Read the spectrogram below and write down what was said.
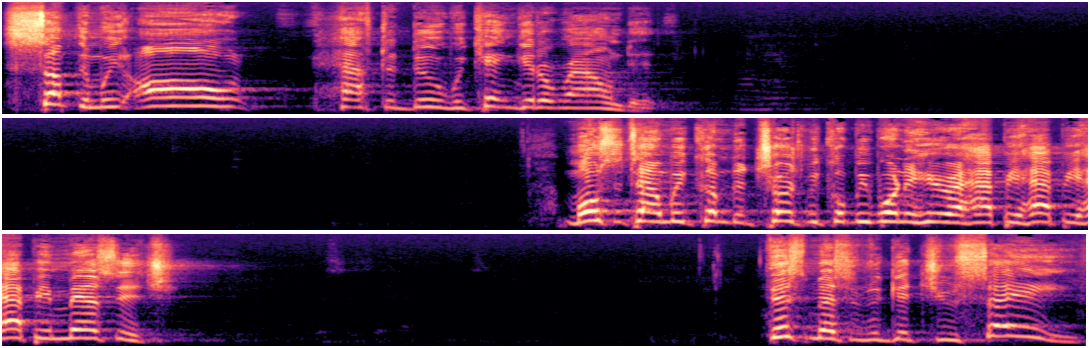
Something we all have to do, we can't get around it. Most of the time we come to church because we want to hear a happy, happy, happy message. This message will get you saved.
